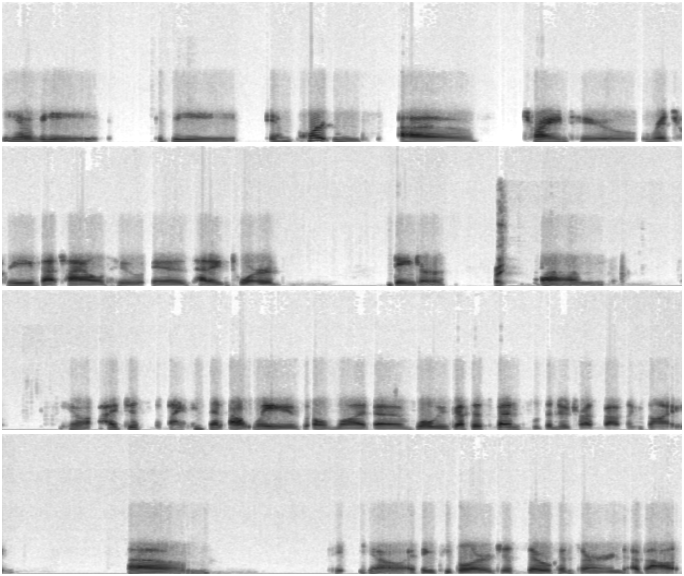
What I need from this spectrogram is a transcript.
you know, the the importance of trying to retrieve that child who is heading towards danger. Right. Um, know, I just I think that outweighs a lot of well, we've got this fence with the no trespassing sign. Um, it- you know, I think people are just so concerned about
